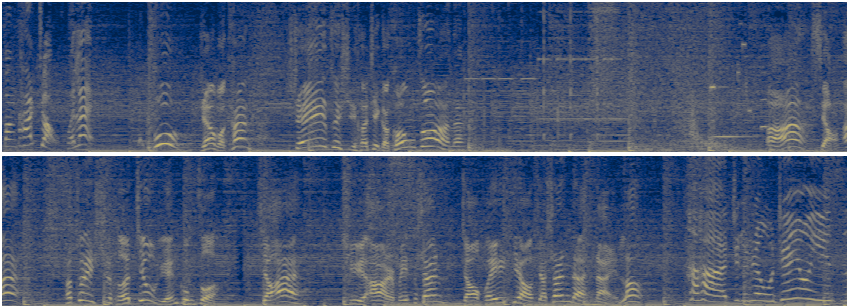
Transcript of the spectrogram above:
帮他找回来。不，让我看看谁最适合这个工作呢？啊，小爱，他最适合救援工作。小爱，去阿尔卑斯山找回掉下山的奶酪。哈哈，这个任务真有意思。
